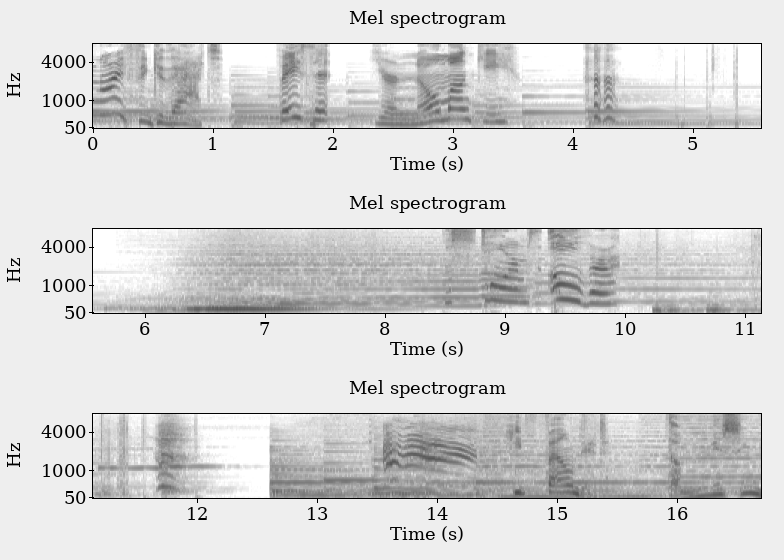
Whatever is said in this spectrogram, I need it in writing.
didn't I think of that? Face it, you're no monkey. the storm's over. He'd found it. The missing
